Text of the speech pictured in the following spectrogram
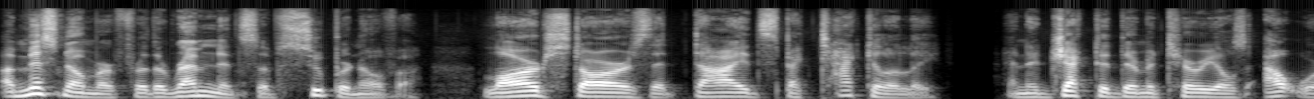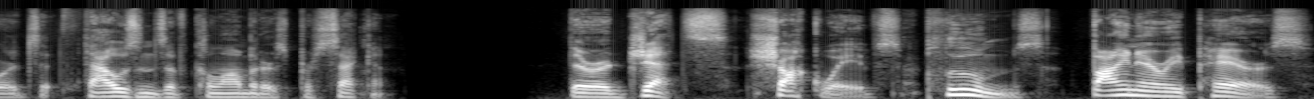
a misnomer for the remnants of supernova, large stars that died spectacularly and ejected their materials outwards at thousands of kilometers per second. There are jets, shock waves, plumes, binary pairs,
